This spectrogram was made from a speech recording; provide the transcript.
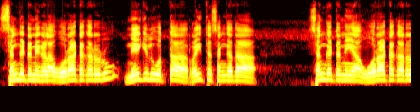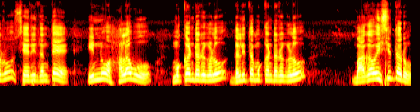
ಸಂಘಟನೆಗಳ ಹೋರಾಟಗಾರರು ನೇಗಿಲು ಹೊತ್ತ ರೈತ ಸಂಘದ ಸಂಘಟನೆಯ ಹೋರಾಟಗಾರರು ಸೇರಿದಂತೆ ಇನ್ನೂ ಹಲವು ಮುಖಂಡರುಗಳು ದಲಿತ ಮುಖಂಡರುಗಳು ಭಾಗವಹಿಸಿದ್ದರು.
